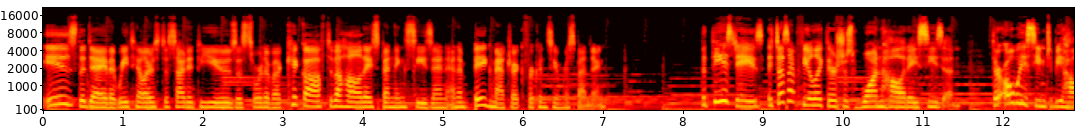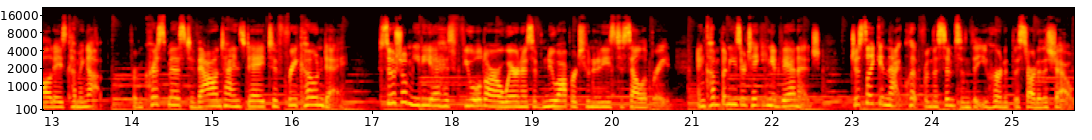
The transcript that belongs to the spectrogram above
is the day that retailers decided to use as sort of a kickoff to the holiday spending season and a big metric for consumer spending. But these days, it doesn't feel like there's just one holiday season. There always seem to be holidays coming up, from Christmas to Valentine's Day to Free Cone Day. Social media has fueled our awareness of new opportunities to celebrate, and companies are taking advantage, just like in that clip from The Simpsons that you heard at the start of the show.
